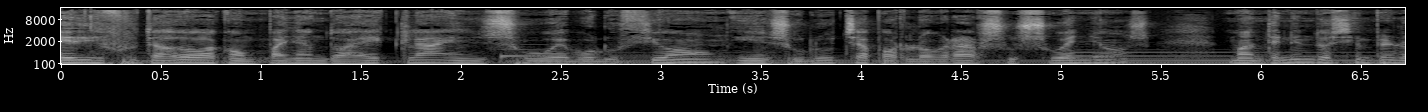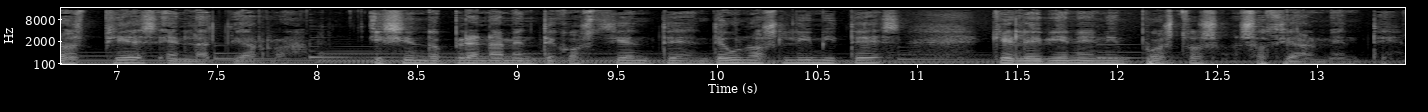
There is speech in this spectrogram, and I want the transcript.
He disfrutado acompañando a Ekla en su evolución y en su lucha por lograr sus sueños, manteniendo siempre los pies en la tierra y siendo plenamente consciente de unos límites que le vienen impuestos socialmente.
